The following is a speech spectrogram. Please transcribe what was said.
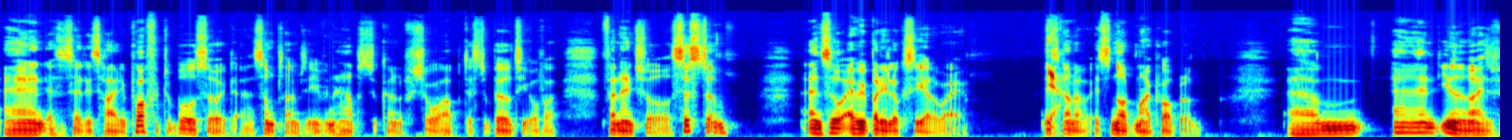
And as I said, it's highly profitable, so it uh, sometimes even helps to kind of show up the stability of a financial system. And so everybody looks the other way. It's Yeah. kind of it's not my problem. Um, and you know, as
